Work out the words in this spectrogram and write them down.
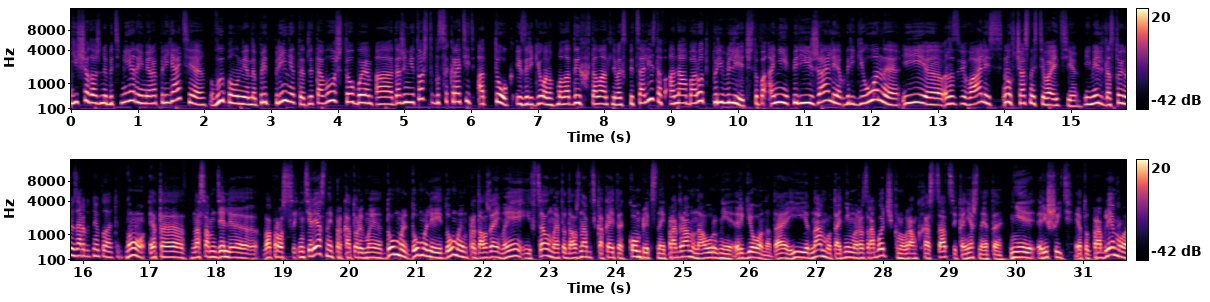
еще должны быть меры и мероприятия выполнены, предприняты для того, чтобы а, даже не то, чтобы сократить отток из регионов молодых талантливых специалистов, а наоборот привлечь, чтобы они переезжали уезжали в регионы и э, развивались, ну, в частности, в IT, имели достойную заработную плату? Ну, это на самом деле вопрос интересный, про который мы думали, думали и думаем, продолжаем. И, и в целом это должна быть какая-то комплексная программа на уровне региона. Да? И нам, вот одним разработчикам в рамках ассоциации, конечно, это не решить эту проблему.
